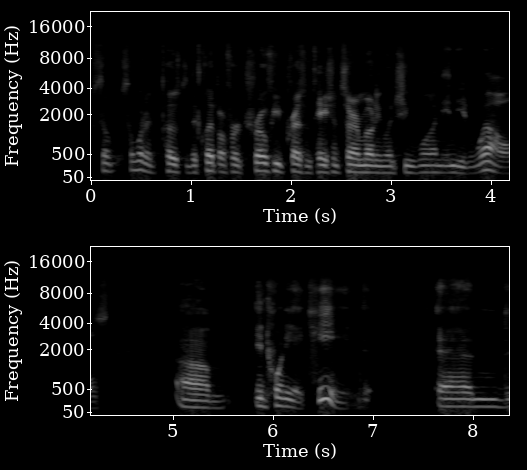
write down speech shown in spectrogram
so someone had posted the clip of her trophy presentation ceremony when she won Indian Wells um, in 2018, and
